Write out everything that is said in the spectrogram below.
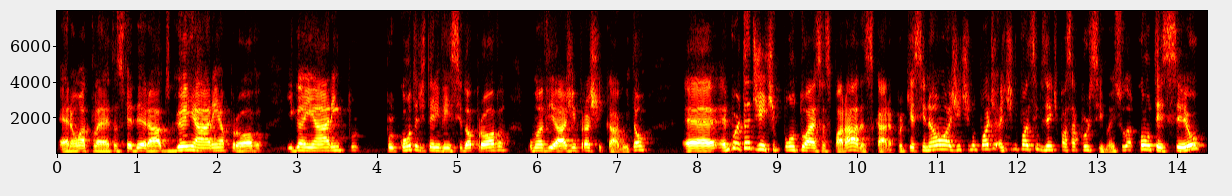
eram atletas federados ganharem a prova e ganharem, por, por conta de terem vencido a prova, uma viagem para Chicago. Então, é, é, importante a gente pontuar essas paradas, cara, porque senão a gente não pode, a gente não pode simplesmente passar por cima. Isso aconteceu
